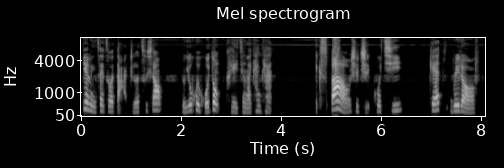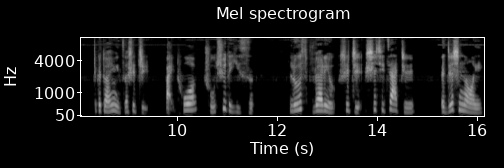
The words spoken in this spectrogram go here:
店里在做打折促销，有优惠活动，可以进来看看。expire 是指过期，get rid of 这个短语则是指摆脱、除去的意思。lose value 是指失去价值，additionally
